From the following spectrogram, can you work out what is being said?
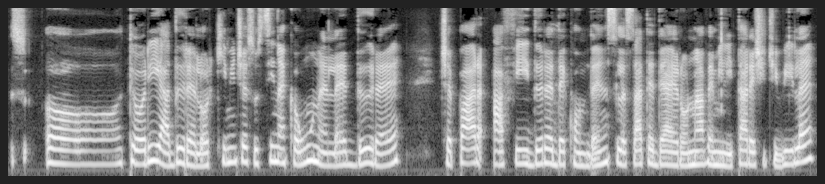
s- uh, teoria dârelor chimice susține că unele dâre ce par a fi dâre de condens lăsate de aeronave militare și civile,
